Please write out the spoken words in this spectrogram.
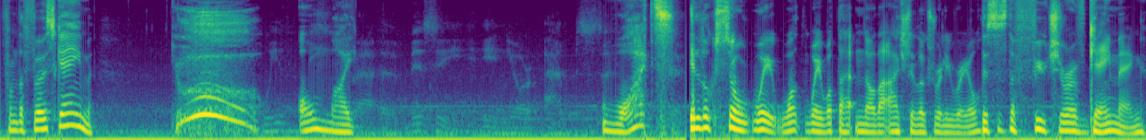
From the first game? oh my... What? It looks so... Wait, what? Wait, what the? No, that actually looks really real. This is the future of gaming.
